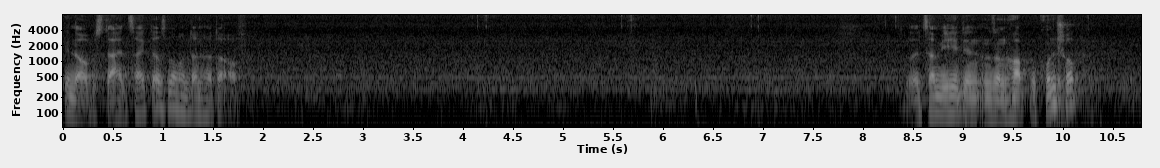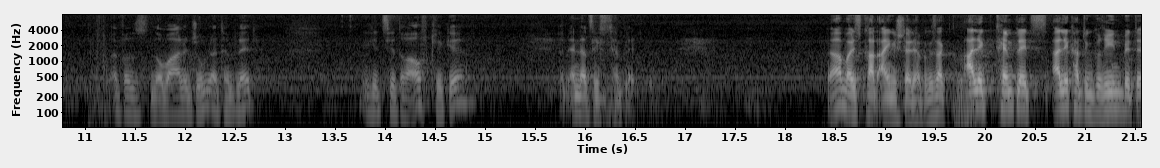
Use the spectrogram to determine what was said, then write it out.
Genau, bis dahin zeigt er es noch und dann hört er auf. Jetzt haben wir hier den, unseren Grundshop. Einfach das normale Joomla-Template. Wenn ich jetzt hier draufklicke, dann ändert sich das Template. Ja, weil ich es gerade eingestellt habe. Gesagt, alle Templates, alle Kategorien bitte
